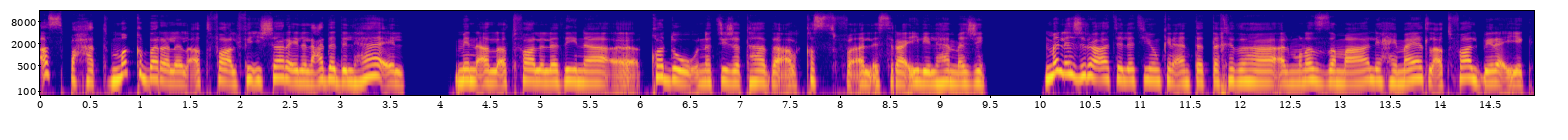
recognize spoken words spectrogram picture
أصبحت مقبرة للأطفال في إشارة إلى العدد الهائل من الأطفال الذين آه، قضوا نتيجة هذا القصف الإسرائيلي الهمجي. ما الإجراءات التي يمكن أن تتخذها المنظمة لحماية الأطفال برأيك؟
